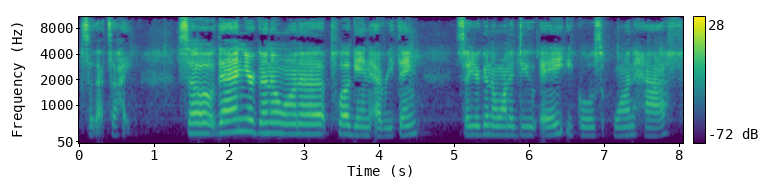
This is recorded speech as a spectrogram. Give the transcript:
so that's the height. So then you're going to want to plug in everything. So you're going to want to do A equals 1 half,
